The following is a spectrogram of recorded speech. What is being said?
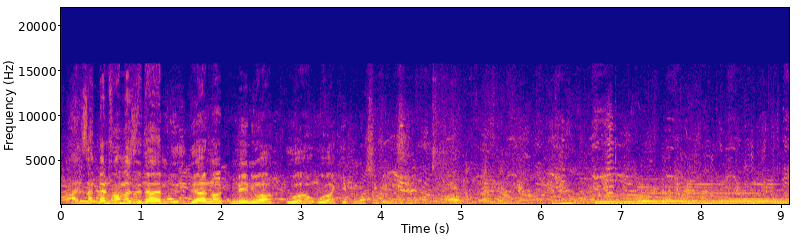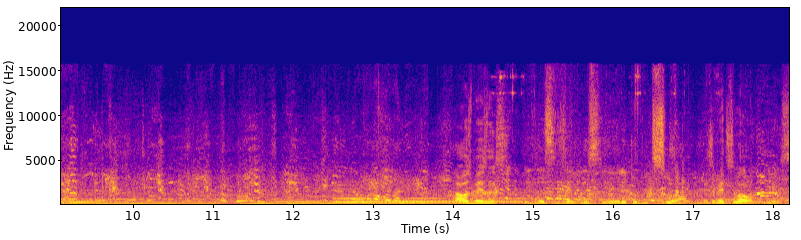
Uh, Zambian farmers, there are, there are not many who are, who are, who are keeping chickens. How's business? Business is at least a little bit slow. It's a bit slow. Yes.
